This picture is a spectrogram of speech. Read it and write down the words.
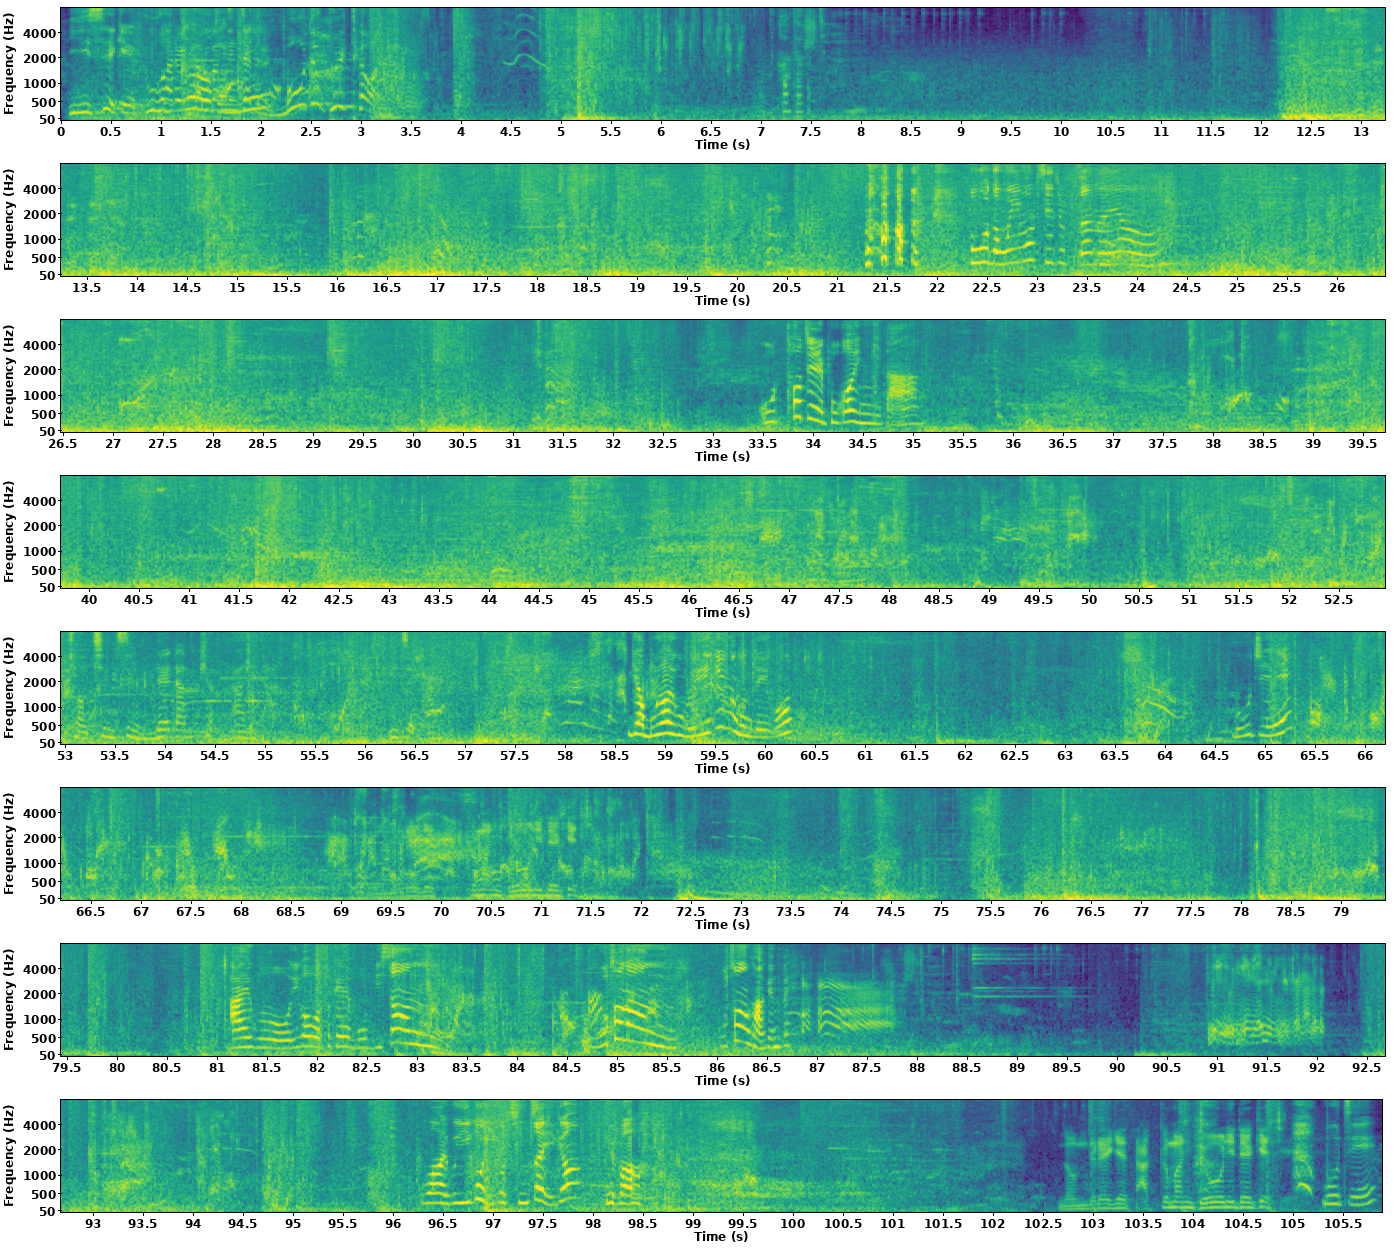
이 세계의 부활을. 가로막는 자들을 모두 불태워라. 가자 가자. 보고 너무 힘없이 죽잖아요. 곧 터질 보거입니다. 짐승은 내 남편 아니다. 이제 나야 뭐야 이거 왜 이기는 건데 이거? 뭐지? 내게 따끔한 교훈이 되겠지. 아이고 이거 어떻게 뭐 미션 5천원 5천원 가겠는데? 와 이거 이거 이거 진짜 이겨? 대박 놈들에게 따끔한 교훈이 되겠지. 뭐지?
